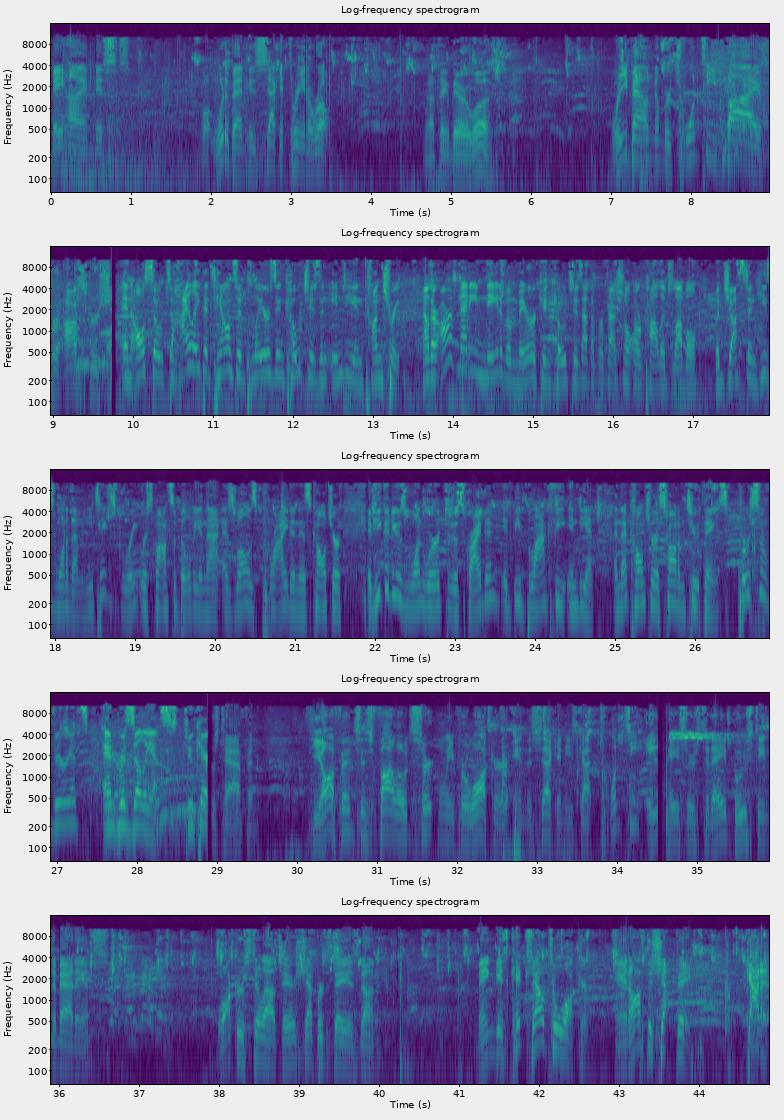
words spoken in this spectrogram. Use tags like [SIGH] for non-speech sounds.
Boeheim missed what would have been his second three in a row. I think there it was. Rebound number 25 for Oscar. And also to highlight the talented players and coaches in Indian country. Now, there aren't many Native American coaches at the professional or college level, but Justin, he's one of them. And he takes great responsibility in that as well as pride in his culture. If he could use one word to describe him, it'd be Blackfeet Indian. And that culture has taught him two things perseverance and resilience. Two characters. Half and the offense has followed certainly for Walker in the second. He's got 28 Pacers today, boosting the Mad Ants. Walker's still out there. Shepard's day is done. Mangus kicks out to Walker. And off the shot fake. Got it.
